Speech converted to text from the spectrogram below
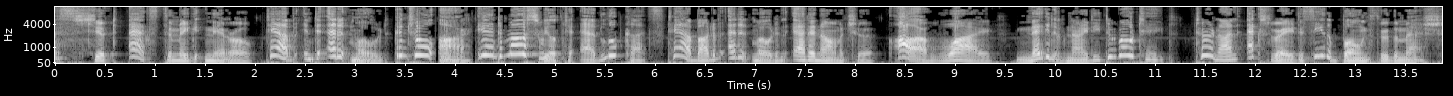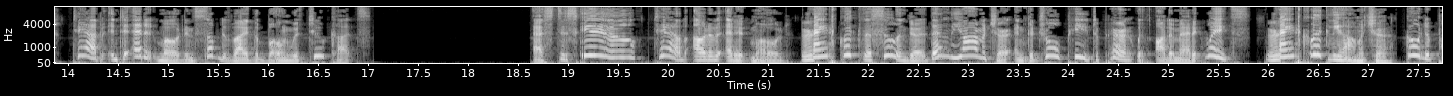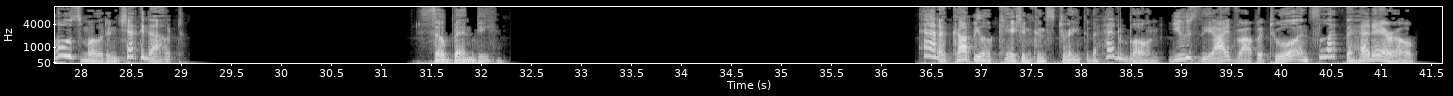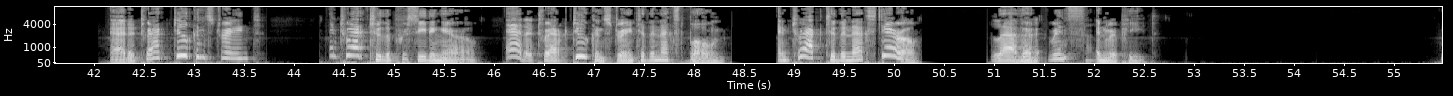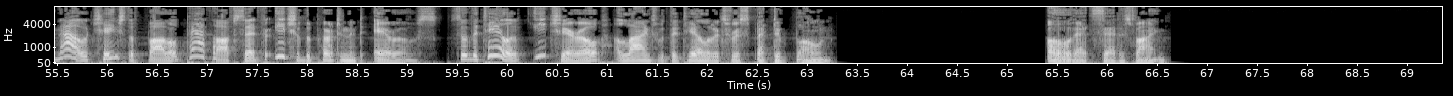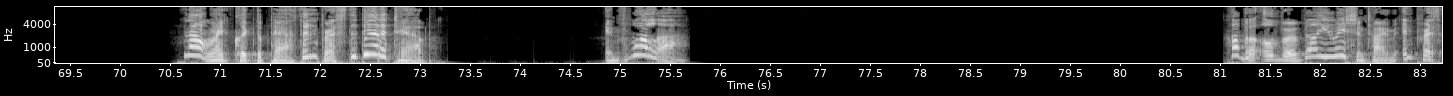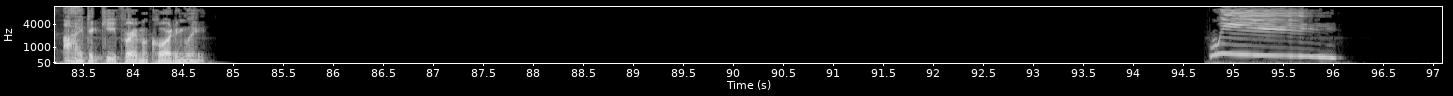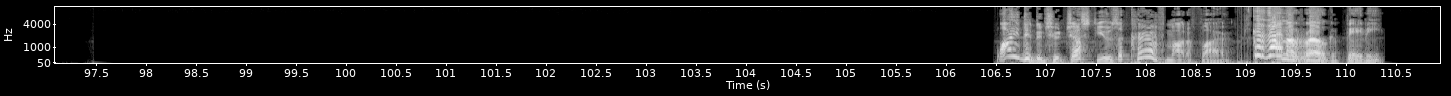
S Shift X to make it narrow. Tab into edit mode. Control R and mouse wheel to add loop cuts. Tab out of edit mode and add an armature. R Y negative 90 to rotate. Turn on X-ray to see the bone through the mesh. Tab into edit mode and subdivide the bone with two cuts. S to scale. Tab out of edit mode. Right-click the cylinder, then the armature, and Control P to parent with automatic weights. Right-click the armature. Go to pose mode and check it out. So bendy. Add a copy location constraint to the head bone. Use the eyedropper tool and select the head arrow. Add a Track To constraint. And track to the preceding arrow. Add a Track To constraint to the next bone and track to the next arrow. Lather, rinse, and repeat. Now change the follow path offset for each of the pertinent arrows, so the tail of each arrow aligns with the tail of its respective bone. Oh, that's satisfying. Now right-click the path and press the Data tab. And voila! Hover over evaluation time and press I to keyframe accordingly. Why didn't you just use a curve modifier? Because I'm a rogue, baby.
